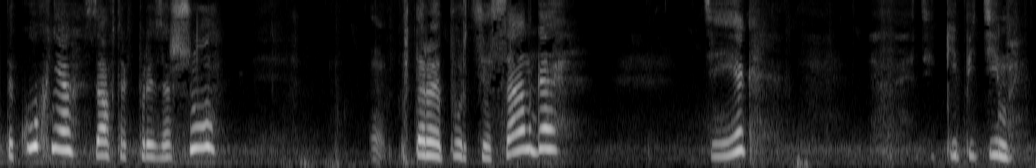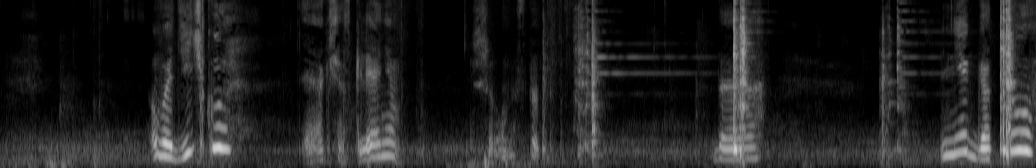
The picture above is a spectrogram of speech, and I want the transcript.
Это кухня. Завтрак произошел. Вторая порция санга. Так. Кипятим водичку. Так, сейчас глянем, что у нас тут. Да. Не готов.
